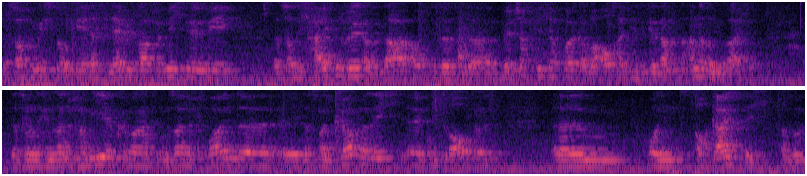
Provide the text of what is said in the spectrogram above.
das war für mich so, okay, das Level war für mich irgendwie das, was ich halten will, also da auch dieser, dieser wirtschaftliche Erfolg, aber auch halt diese gesamten anderen Bereiche dass man sich um seine Familie kümmert, um seine Freunde, dass man körperlich gut drauf ist, ähm, und auch geistig. Also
